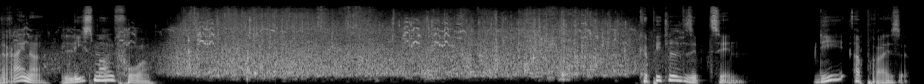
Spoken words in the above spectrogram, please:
Rainer, lies mal vor. Kapitel 17 Die Abreise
